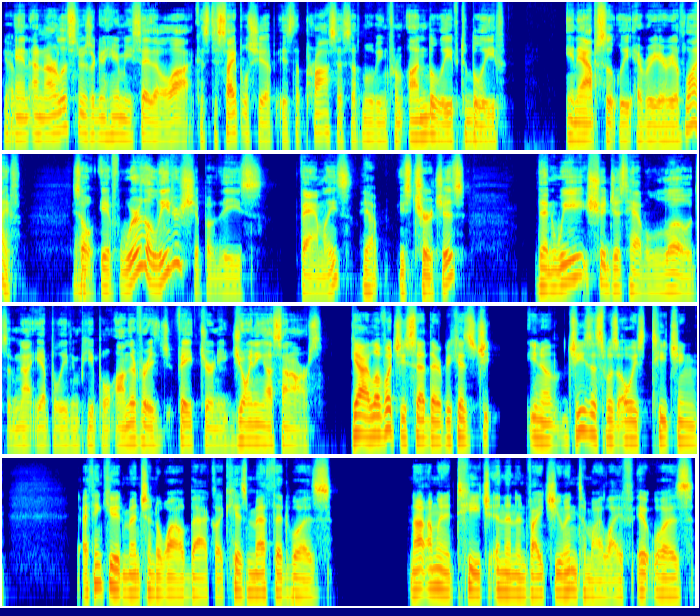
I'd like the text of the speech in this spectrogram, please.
Yep. And, and our listeners are going to hear me say that a lot because discipleship is the process of moving from unbelief to belief in absolutely every area of life. So if we're the leadership of these families, Yep. these churches, then we should just have loads of not yet believing people on their faith journey joining us on ours. Yeah, I love what you said there because you know Jesus was always teaching. I think you had mentioned a while back, like his method was not "I'm going to teach and then invite you into my life." It was, "Hey,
